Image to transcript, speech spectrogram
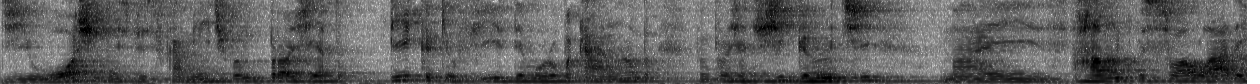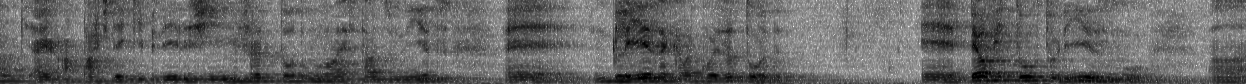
de Washington especificamente, foi um projeto pica que eu fiz, demorou pra caramba, foi um projeto gigante, mas ralando com o pessoal lá, a, parte da equipe deles de infra, todo mundo lá nos Estados Unidos, é, inglês, aquela coisa toda. É, Belvitur Turismo, uh,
